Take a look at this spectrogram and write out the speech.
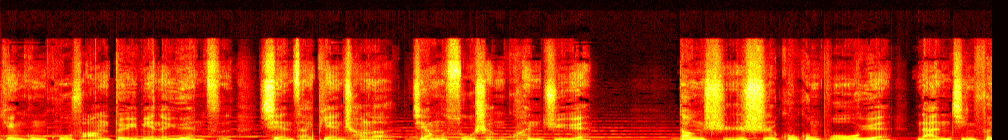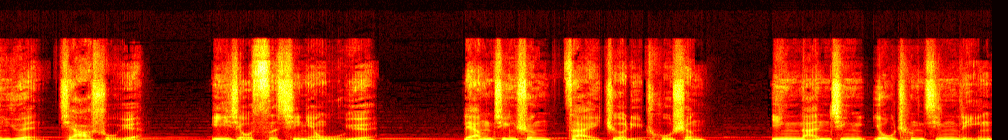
天宫库房对面的院子，现在变成了江苏省昆剧院。当时是故宫博物院南京分院家属院。一九四七年五月，梁金生在这里出生，因南京又称金陵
